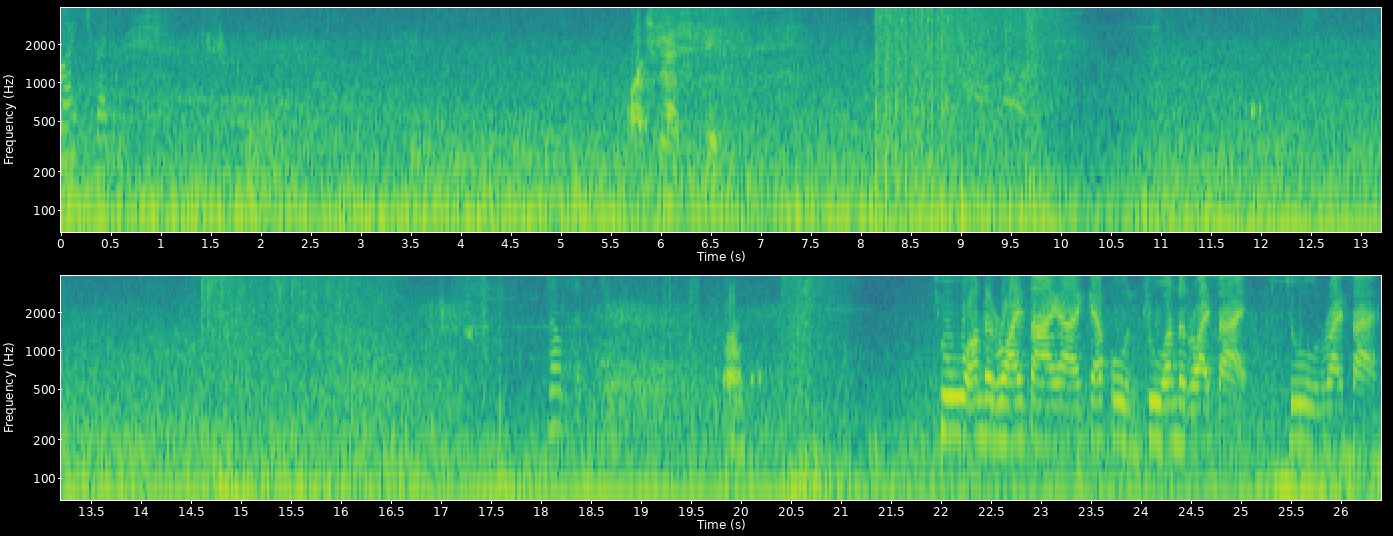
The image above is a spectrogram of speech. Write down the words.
Device ready. Watch mid, please. Delta secure. Two on the right side, uh, careful. Two on the right side. Two right side.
